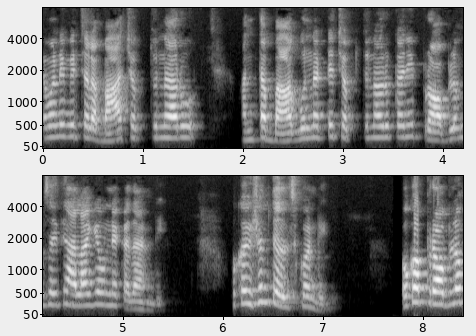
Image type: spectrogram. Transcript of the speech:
ఏమంటే మీరు చాలా బాగా చెప్తున్నారు అంత బాగున్నట్టే చెప్తున్నారు కానీ ప్రాబ్లమ్స్ అయితే అలాగే ఉన్నాయి కదా అండి. ఒక విషయం తెలుసుకోండి. ఒక ప్రాబ్లం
